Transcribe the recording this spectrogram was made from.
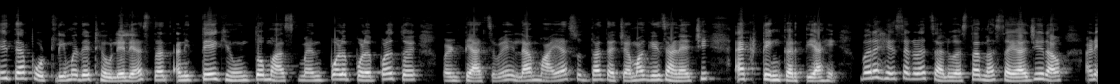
हे त्या पोटलीमध्ये ठेवलेले असतात आणि ते घेऊन तो मास्कमॅन पळ पळ पळतोय. पण त्याच वेळेला माया सुद्धा त्याच्यामागे जाण्याची ऍक्टिंग करते आहे. बरं हे सगळं चालू असताना सयाजीराव आणि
